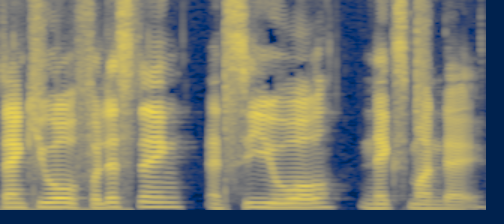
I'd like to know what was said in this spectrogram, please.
Thank you all for listening and see you all next Monday.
